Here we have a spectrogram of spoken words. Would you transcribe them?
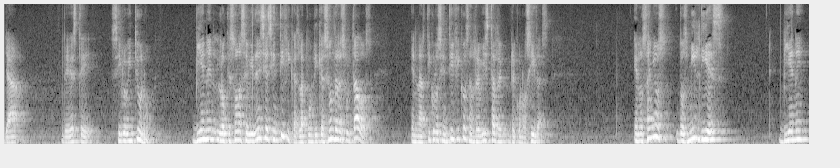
ya de este siglo XXI, vienen lo que son las evidencias científicas, la publicación de resultados en artículos científicos en revistas reconocidas. En los años 2010 viene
